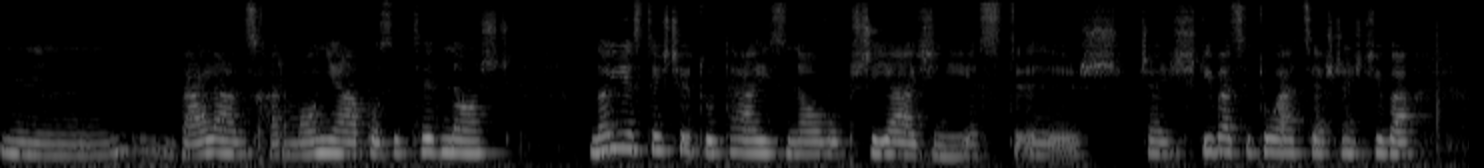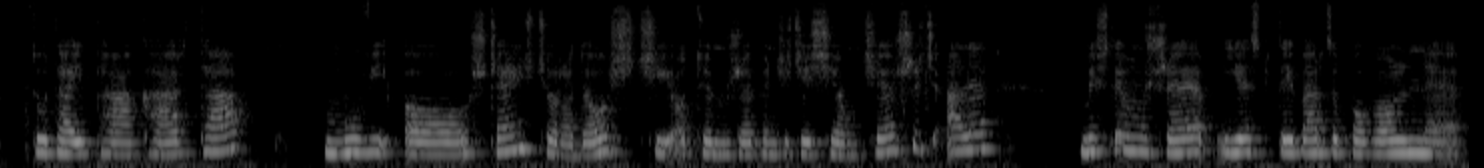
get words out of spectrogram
mm, balans, harmonia, pozytywność. No i jesteście tutaj znowu przyjaźni. Jest y, szczęśliwa sytuacja, szczęśliwa tutaj ta karta. mówi o szczęściu, radości, o tym, że będziecie się cieszyć, ale myślę, że jest tutaj bardzo powolne,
